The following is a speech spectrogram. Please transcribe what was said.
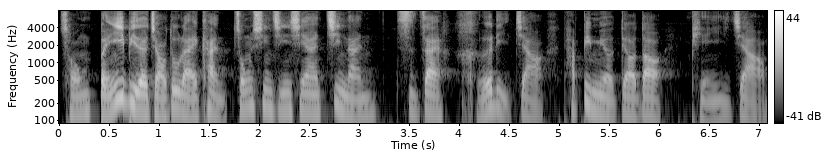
从本益比的角度来看，中信金现在竟然是在合理价，它并没有掉到便宜价。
